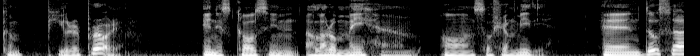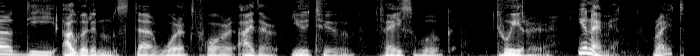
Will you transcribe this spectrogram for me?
computer program. And it's causing a lot of mayhem on social media. And those are the algorithms that work for either YouTube, Facebook, Twitter, you name it, right?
